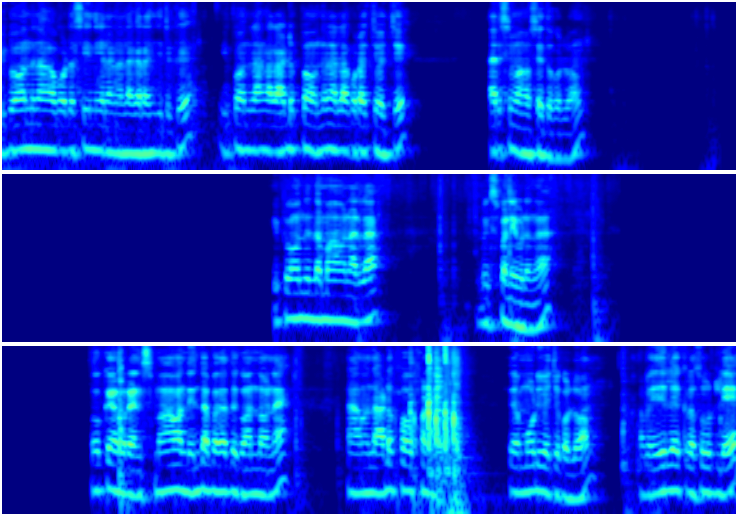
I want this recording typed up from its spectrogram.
இப்போ வந்து நாங்கள் போட்ட சீனியில் நல்லா கரைஞ்சிருக்கு. இப்போ வந்து நாங்கள் அடுப்பை வந்து நல்லா குறைச்சி வச்சு அரிசி மாவு சேர்த்துக்கொள்வோம். இப்போ வந்து இந்த மாவை நல்லா மிக்ஸ் பண்ணி விடுங்க. ஓகே ஃப்ரெண்ட்ஸ் மாவு வந்து இந்த பதத்துக்கு வந்தோடனே நாங்கள் வந்து அடுப்பு ஆஃப் பண்ணி இதை மூடி வச்சுக்கொள்வோம். அப்போ இதில் இருக்கிற சூட்லேயே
